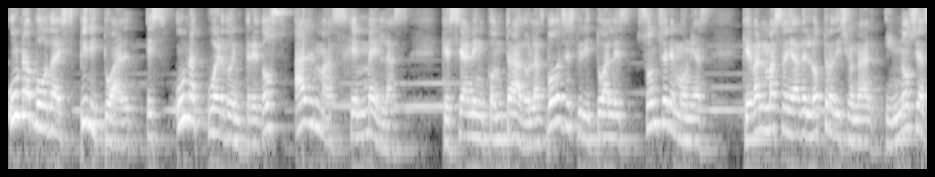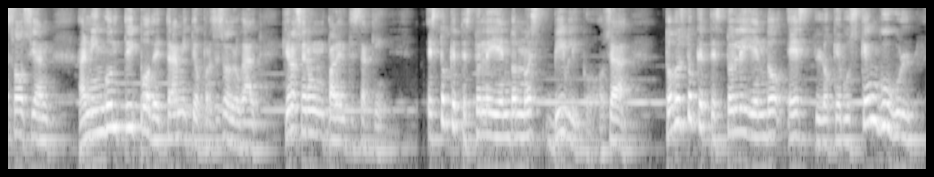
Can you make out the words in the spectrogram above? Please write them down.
Una boda espiritual es un acuerdo entre dos almas gemelas que se han encontrado. Las bodas espirituales son ceremonias que van más allá de lo tradicional y no se asocian a ningún tipo de trámite o proceso legal. Quiero hacer un paréntesis aquí. Esto que te estoy leyendo no es bíblico. O sea, todo esto que te estoy leyendo es lo que busqué en Google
